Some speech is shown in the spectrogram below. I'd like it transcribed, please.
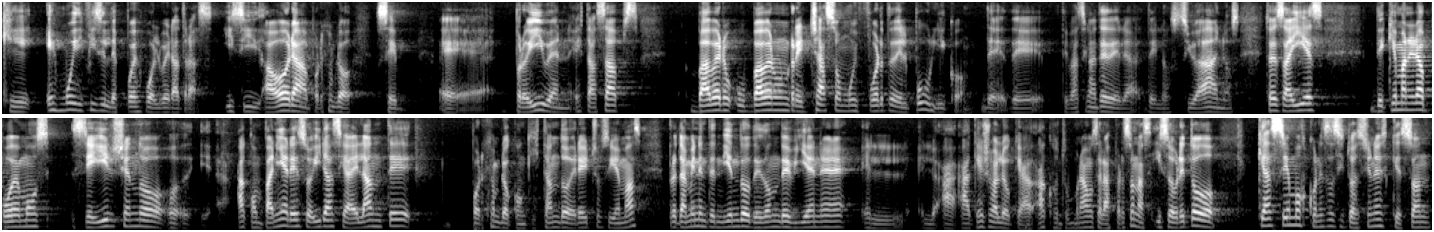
que es muy difícil después volver atrás. Y si ahora, por ejemplo, se eh, prohíben estas apps, va a, haber, un rechazo muy fuerte del público, de, básicamente de, de los ciudadanos. Entonces ahí es de qué manera podemos seguir yendo, acompañar eso, ir hacia adelante, por ejemplo, conquistando derechos y demás, pero también entendiendo de dónde viene aquello a lo que acostumbramos a las personas. Y sobre todo, qué hacemos con esas situaciones que son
